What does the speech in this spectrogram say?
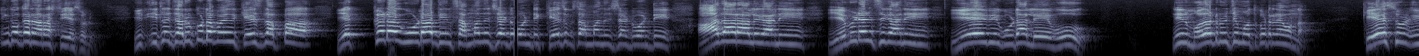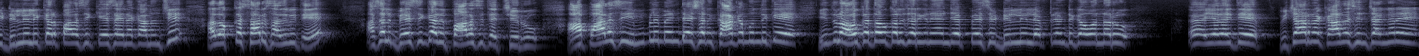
ఇంకొకరిని అరెస్ట్ చేసుడు ఇ- ఇట్లా జరుగుకుంటూ పోయింది కేసు తప్ప ఎక్కడ కూడా దీనికి సంబంధించినటువంటి కేసుకు సంబంధించినటువంటి ఆధారాలు కానీ ఎవిడెన్స్ కానీ ఏవి కూడా లేవు. నేను మొదటి నుంచి మొత్తుకుంటూనే ఉన్నా. కేసు ఈ ఢిల్లీ లిక్కర్ పాలసీ కేసు అయిన కానుంచి అది ఒక్కసారి చదివితే అసలు బేసిక్గా అది పాలసీ తెచ్చిర్రు. ఆ పాలసీ ఇంప్లిమెంటేషన్ కాకముందుకే ఇందులో అవకతవకలు జరిగినాయని చెప్పేసి ఢిల్లీ లెఫ్టినెంట్ గవర్నరు ఏదైతే విచారణకు ఆదేశించగానే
